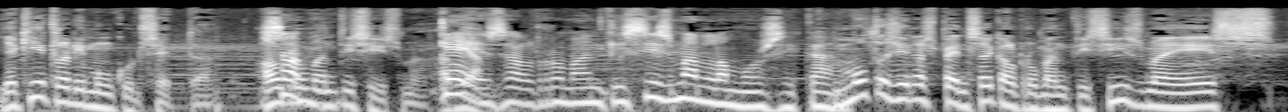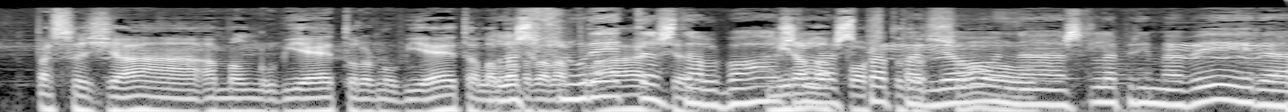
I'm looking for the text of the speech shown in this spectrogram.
I aquí aclarim un concepte. El Som-hi. romanticisme. Què Aviam. és el romanticisme en la música? Molta gent es pensa que el romanticisme és passejar amb el noviet o la novieta a la les vora de la floretes platja, del bosc, mirar les papallones, la primavera...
